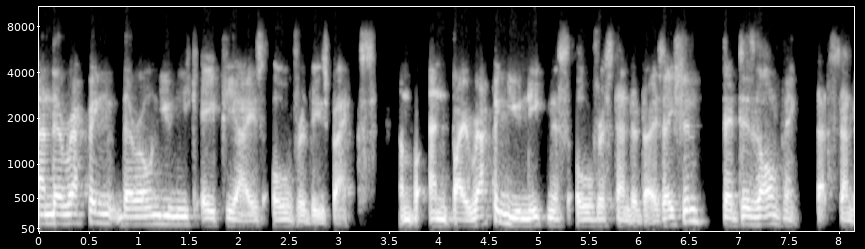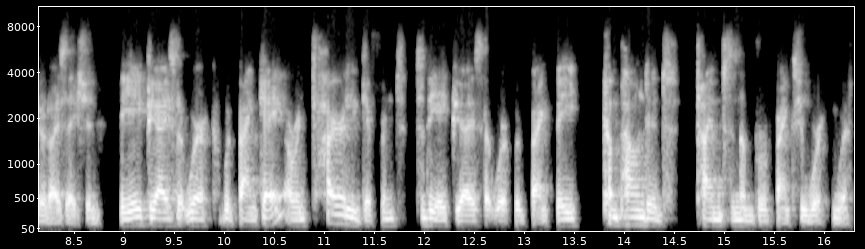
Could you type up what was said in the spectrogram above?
And they're wrapping their own unique APIs over these banks. And, and by wrapping uniqueness over standardization, they're dissolving that standardization. The APIs that work with Bank A are entirely different to the APIs that work with Bank B, compounded times the number of banks you're working with.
